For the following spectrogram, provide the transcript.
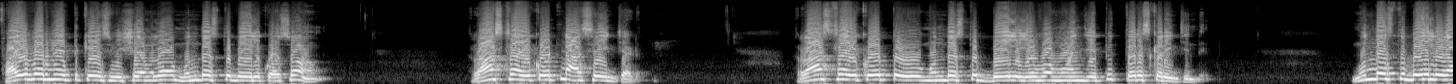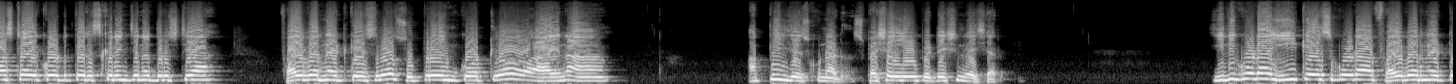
fibre net case విషయంలో ముందస్తు బెయిల్ కోసం రాష్ట్ర హైకోర్టును ఆశ్రయించాడు. రాష్ట్ర హైకోర్టు ముందస్తు బెయిల్ ఇవ్వము అని చెప్పి తిరస్కరించింది. ముందస్తు బెయిల్ రాష్ట్ర హైకోర్టు తిరస్కరించిన దృష్ట్యా ఫైబర్ నెట్ కేసులో సుప్రీంకోర్టులో ఆయన అప్పీల్ చేసుకున్నాడు. స్పెషల్ లీవ్ పిటిషన్ వేశారు. ఇది కూడా ఈ కేసు కూడా ఫైబర్ నెట్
